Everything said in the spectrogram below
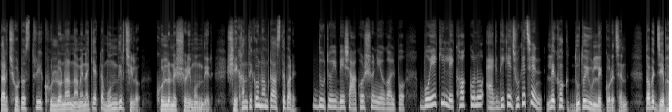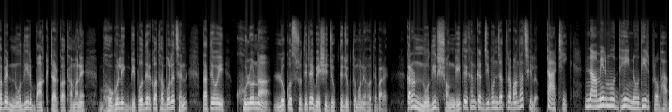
তার ছোট স্ত্রী খুল্লনা নামে নাকি একটা মন্দির ছিল খুল্লনেশ্বরী মন্দির। সেখান থেকেও নামটা আসতে পারে। দুটোই বেশ আকর্ষণীয় গল্প। বইয়ে কি লেখক কোনো একদিকে ঝুঁকেছেন? লেখক দুটোই উল্লেখ করেছেন তবে যেভাবে নদীর বাঁকটার কথা মানে ভৌগোলিক বিপদের কথা বলেছেন তাতে ওই খুলনা লোকশ্রুতিটাই বেশি যুক্তিযুক্ত মনে হতে পারে। কারণ নদীর সঙ্গেই তো এখানকার জীবনযাত্রা বাঁধা ছিল। তা ঠিক নামের মধ্যেই নদীর প্রভাব।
